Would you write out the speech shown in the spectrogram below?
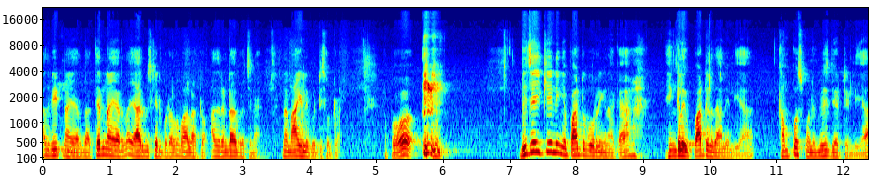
அது வீட்டு நாயாக இருந்தால் தெரு நாயாக இருந்தால் யார் பிஸ்கெட் போட்டாலும் வாலாட்டும். அது ரெண்டாவது பிரச்சனை. நான் நாய்களை பற்றி சொல்கிறேன் அப்போது விஜய்க்கே நீங்கள் பாட்டு போடுறீங்கனாக்கா எங்களுக்கு பாட்டு எழுத ஆள் இல்லையா? கம்போஸ் பண்ண மியூசிக் டேரக்டர் இல்லையா?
